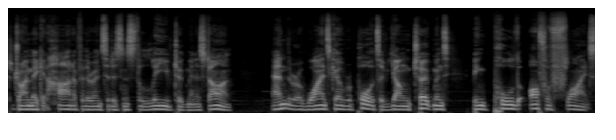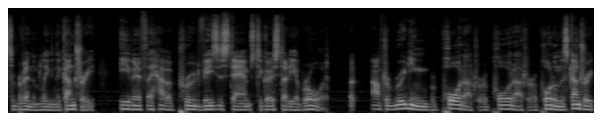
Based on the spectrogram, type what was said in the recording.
to try and make it harder for their own citizens to leave Turkmenistan. And there are wide scale reports of young Turkmens being pulled off of flights to prevent them leaving the country, even if they have approved visa stamps to go study abroad. But after reading report after report after report on this country,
